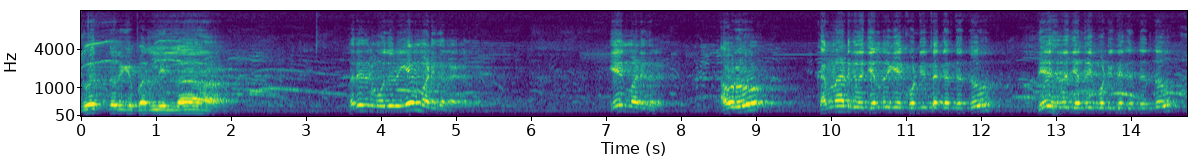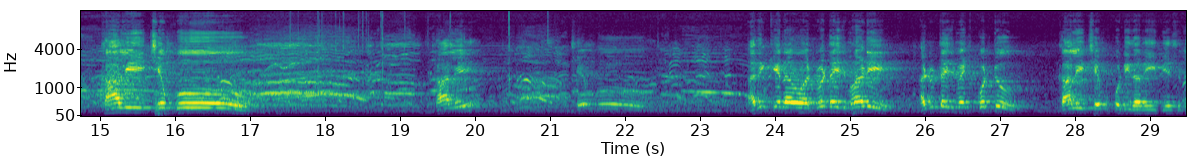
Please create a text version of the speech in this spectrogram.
ಇವತ್ತಿನವರಿಗೆ ಬರಲಿಲ್ಲ. ನರೇಂದ್ರ ಮೋದಿ ಅವರು ಏನ್ ಮಾಡಿದ್ದಾರೆ? ಏನ್ ಮಾಡಿದ್ದಾರೆ? ಅವರು ಕರ್ನಾಟಕದ ಜನರಿಗೆ ಕೊಟ್ಟಿರ್ತಕ್ಕಂಥದ್ದು ದೇಶದ ಜನರಿಗೆ ಕೊಟ್ಟಿರ್ತಕ್ಕಂಥದ್ದು ಖಾಲಿ ಚೆಂಬು. ಖಾಲಿ ಚೆಂಬು. ಅದಕ್ಕೆ ನಾವು ಅಡ್ವರ್ಟೈಸ್ ಮಾಡಿ ಅಡ್ವರ್ಟೈಸ್ಮೆಂಟ್ ಕೊಟ್ಟು ಖಾಲಿ ಚೆಂಬು ಕೊಟ್ಟಿದ್ದಾರೆ ಈ ದೇಶದ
